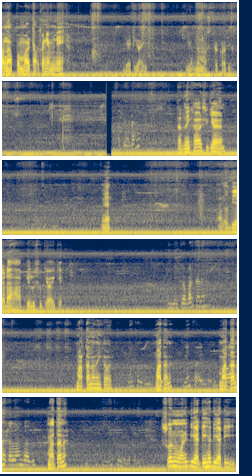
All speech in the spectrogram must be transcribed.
આને આપવા મારા કાકાને એમને ડેટી આવી. એમને મસ્ત કર્યું. તારે નહીં ખાવા શીખી આવ્યા હે? આ તો બેડા હા પેલું શું કહેવાય કે? કવર માતાના નહીં ખબર. માતાના? માતાના? માતાને? કવર સોન મોની ડિયાટી હે ડિયાટી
